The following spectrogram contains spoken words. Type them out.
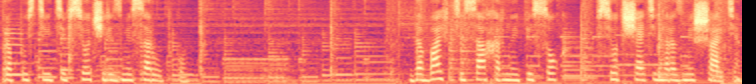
пропустите все через мясорубку. Добавьте сахарный песок, все тщательно размешайте.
